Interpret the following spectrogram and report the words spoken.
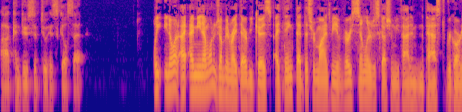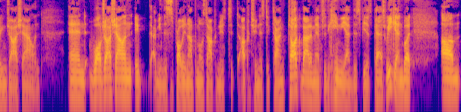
uh, conducive to his skill set. Well, you know what? I, I mean, I want to jump in right there because I think that this reminds me of a very similar discussion we've had in the past regarding Josh Allen. And while Josh Allen, it, I mean, this is probably not the most opportunistic, opportunistic time to talk about him after the game he had this past weekend, but um,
